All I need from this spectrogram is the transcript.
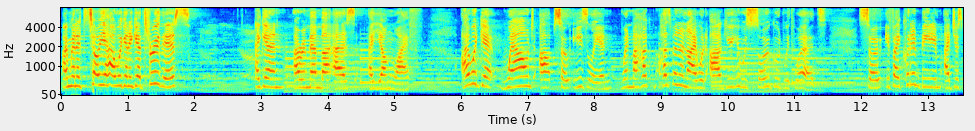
I'm going to tell you how we're going to get through this. Again, I remember as a young wife, I would get wound up so easily. And when my hu- husband and I would argue, he was so good with words. So if I couldn't beat him, I'd just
